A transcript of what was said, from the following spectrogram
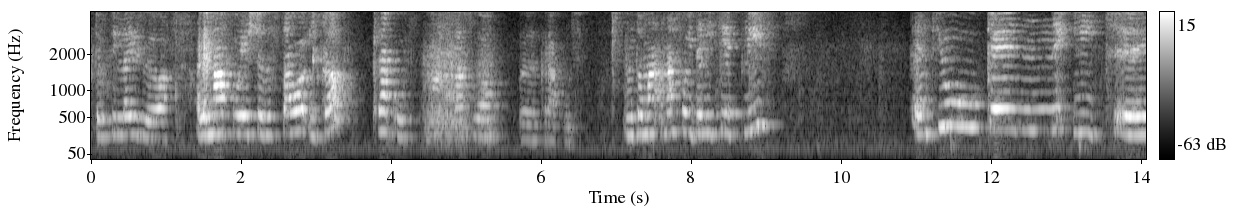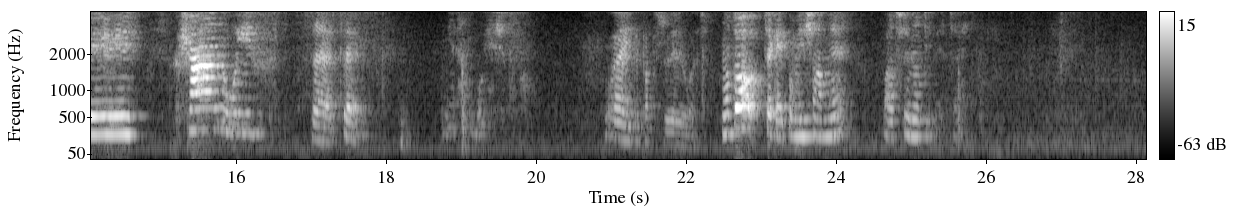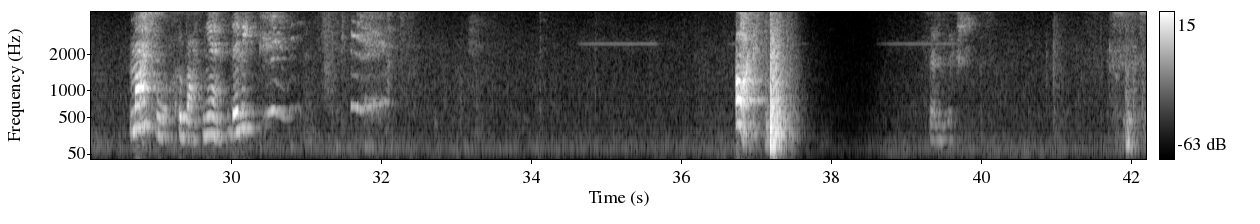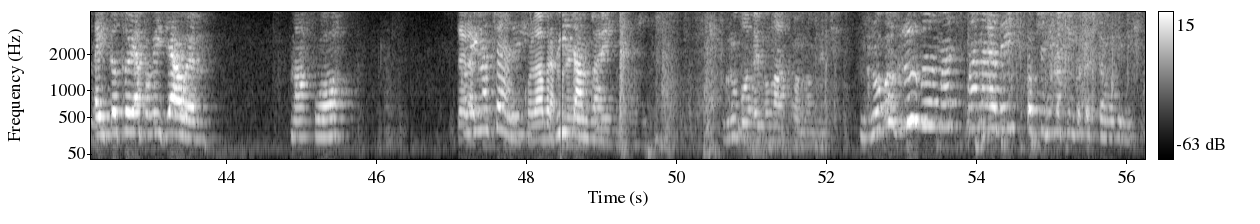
Tortilla już była. Ale masło jeszcze zostało i co? Krakus. Ma, masło, y, krakus. No to ma, masło i delicje, please. And you can eat uh, chan with Ser. ser. Nie, boję się tego. Ej, ty patrzyłeś. No to czekaj, pomieszamy. Patrzę na ciebie, cześć. Masło chyba, nie. Deli... Och! Ser ze krz- Ej, to co ja powiedziałem. Masło. Teraz kolejna część. Dobra, Witam kolejna część, nieważne. Grubo tego masła ma być. Grubo, grubo masła ma być. W poprzednim odcinku też to mówiliśmy.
